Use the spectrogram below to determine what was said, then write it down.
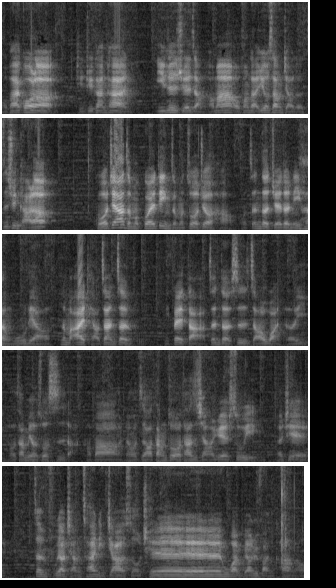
我拍过了，请去看看一日学长好吗？我放在右上角的资讯卡了。国家怎么规定怎么做就好。我真的觉得你很无聊，那么爱挑战政府，你被打真的是早晚而已。哦，他没有说是的，好吧？那我只好当做他是想要约输赢，而且。政府要强拆你家的时候，千万不要去反抗哦，哦，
